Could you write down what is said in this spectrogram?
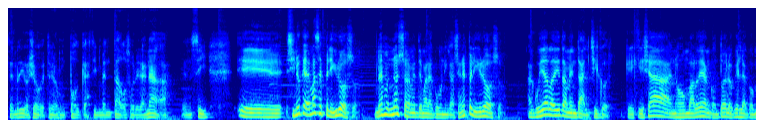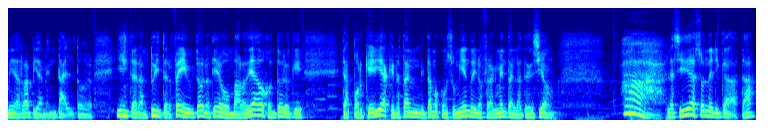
Te lo digo yo, que estoy en un podcast inventado sobre la nada en sí. Eh, sino que además es peligroso. No es, solamente mala comunicación, es peligroso. A cuidar la dieta mental, chicos. Que, que, ya nos bombardean con todo lo que es la comida rápida mental. Todo. Instagram, Twitter, Facebook, todo nos tiene bombardeados con todo lo que estas porquerías que nos están, estamos consumiendo y nos fragmentan la atención. Ah, las ideas son delicadas, ¿está?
